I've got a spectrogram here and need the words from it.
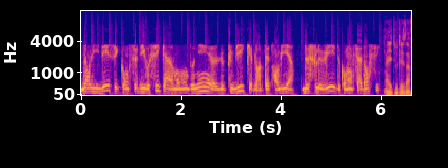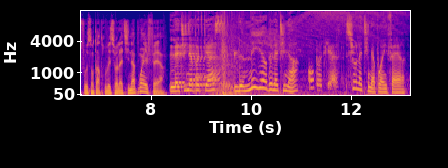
dans l'idée c'est qu'on se dit aussi qu'à un moment donné, le public aura peut-être envie hein, de se lever et de commencer à danser. Et toutes les infos sont à retrouver sur latina.fr. Latina Podcast, le meilleur de Latina en podcast sur latina.fr.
